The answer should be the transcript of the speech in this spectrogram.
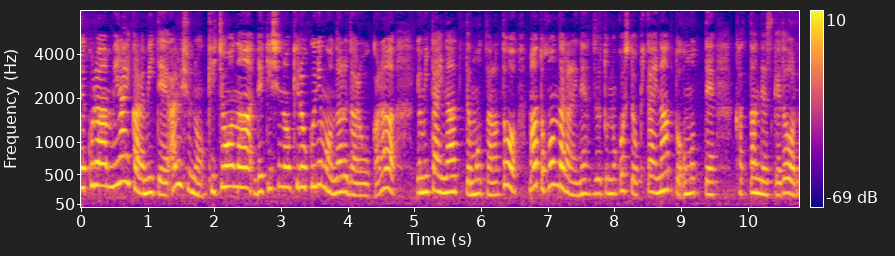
でこれは未来から見てある種の貴重な歴史の記録にもなるだろうから読みたいなって思ったのと、まあ、あと本棚にねずっと残しておきたいなと思って買ったんですけど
